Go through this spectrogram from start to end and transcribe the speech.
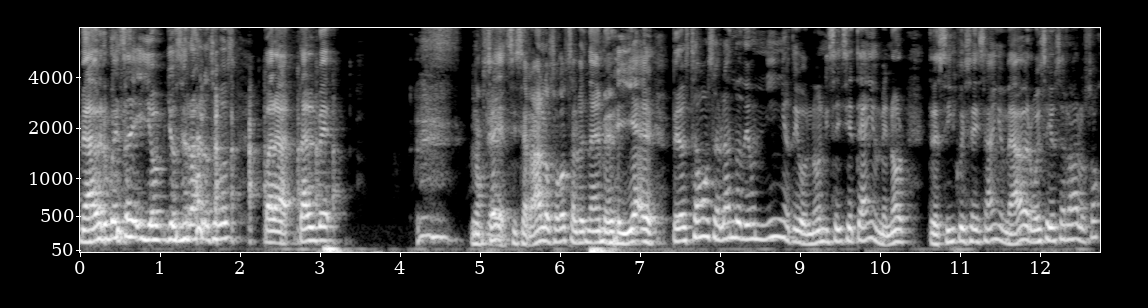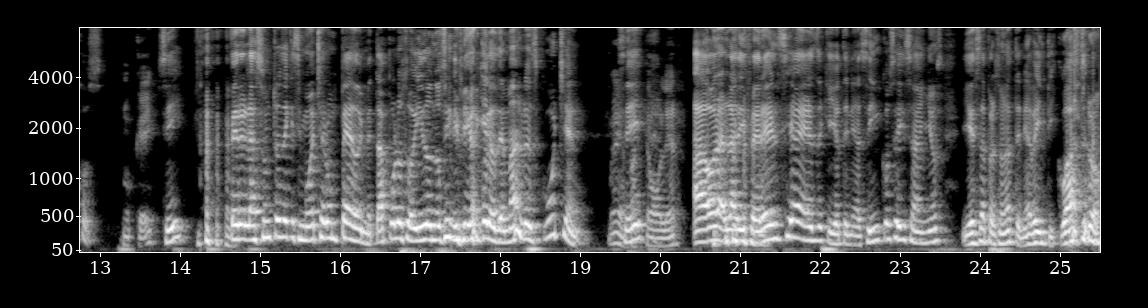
me da vergüenza y yo, yo cerraba los ojos para tal vez, no sé, si cerraba los ojos tal vez nadie me veía, eh, pero estamos hablando de un niño, digo, no, ni 6, 7 años, menor, entre 5 y 6 años, me da vergüenza y yo cerraba los ojos, Ok. ¿sí? Pero el asunto es de que si me voy a echar un pedo y me tapo los oídos no significa que los demás lo escuchen. Bueno, Sí. Ahora, la diferencia es de que yo tenía 5 o 6 años y esa persona tenía 24.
